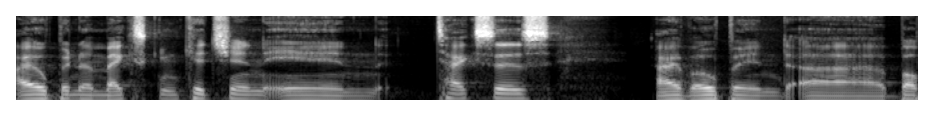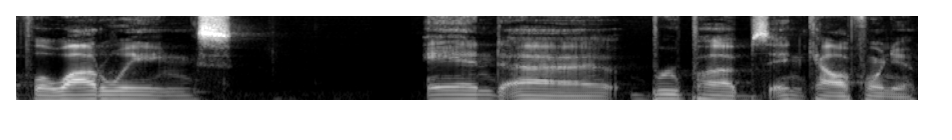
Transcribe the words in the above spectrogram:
I opened a Mexican kitchen in Texas. I've opened uh, Buffalo Wild Wings and uh, brew pubs in California.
